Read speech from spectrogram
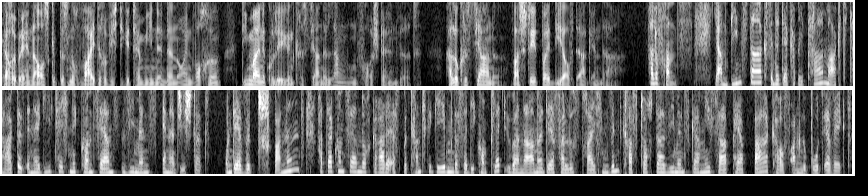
Darüber hinaus gibt es noch weitere wichtige Termine in der neuen Woche, die meine Kollegin Christiane Lang nun vorstellen wird. Hallo Christiane, was steht bei dir auf der Agenda? Hallo Franz. Ja, am Dienstag findet der Kapitalmarkttag des Energietechnikkonzerns Siemens Energy statt. Und der wird spannend, hat der Konzern doch gerade erst bekannt gegeben, dass er die Komplettübernahme der verlustreichen Windkrafttochter Siemens Gamesa per Barkaufangebot erwägt.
